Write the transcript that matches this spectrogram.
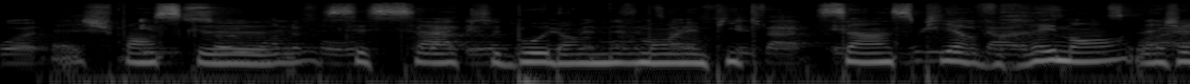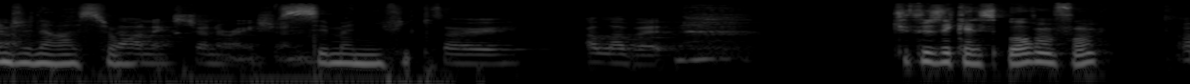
Euh, je pense que c'est ça qui est beau dans le mouvement olympique. Ça inspire vraiment la jeune génération. C'est magnifique. Tu faisais quel sport, enfant? Oh,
